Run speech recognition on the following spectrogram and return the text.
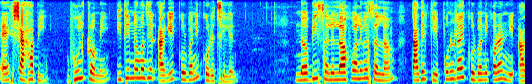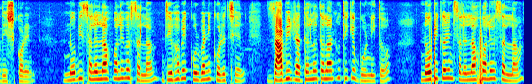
এক সাহাবি ভুলক্রমে ঈদের নামাজের আগে কোরবানি করেছিলেন। নবী সাল্লাহু আলহাসাল্লাম তাদেরকে পুনরায় কুরবানি করার আদেশ করেন। নবী সাল্লাহু আলহাসাল্লাম যেভাবে কুরবানি করেছেন, জাবির রাদ্দাল্লাহ তালাহু থেকে বর্ণিত, নবী করিম সাল্লাহু আলহাম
